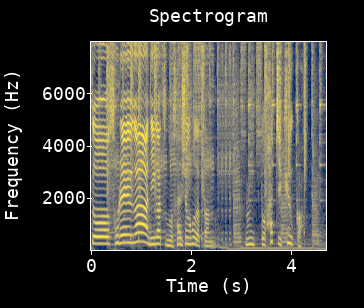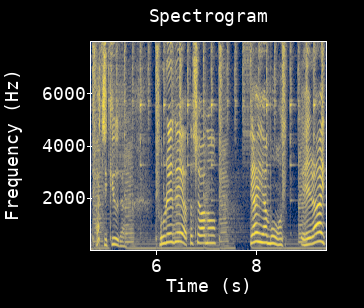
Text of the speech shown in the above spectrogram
とそれが2月の最初の方だったんうんと89か。89だそれで私あのいやいやもうえらい。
